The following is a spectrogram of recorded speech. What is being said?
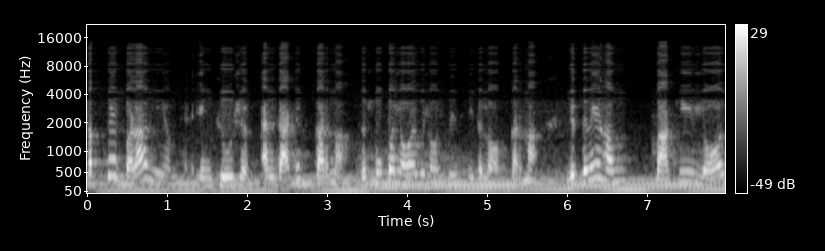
सबसे बड़ा नियम है inclusion and that is karma the super law will always be the law of karma जितने हम बाकी लॉज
